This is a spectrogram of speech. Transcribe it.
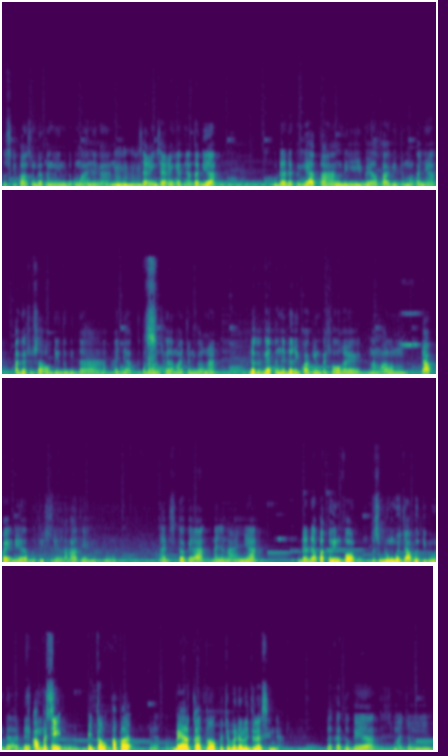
terus kita langsung datengin ke rumahnya kan. Mhm. sharing-sharing eh ternyata dia udah ada kegiatan di BLK gitu. Makanya agak susah waktu itu kita ajak ketemuan segala macam karena udah kegiatannya dari pagi sampai sore. Nah malam capek dia butuh istirahat ya gitu. Nah di situ akhirnya nanya-nanya udah dapat tuh info. Itu sebelum gue cabut juga udah ada apa sih tuh. itu apa? BLK BLK tuh apa? Coba dulu jelasin dah. BLK tuh kayak semacam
